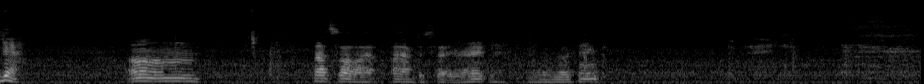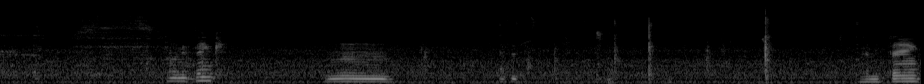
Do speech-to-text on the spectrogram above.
yeah. Um that's all I I have to say, right? I think let me think. Hmm. Let me think.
